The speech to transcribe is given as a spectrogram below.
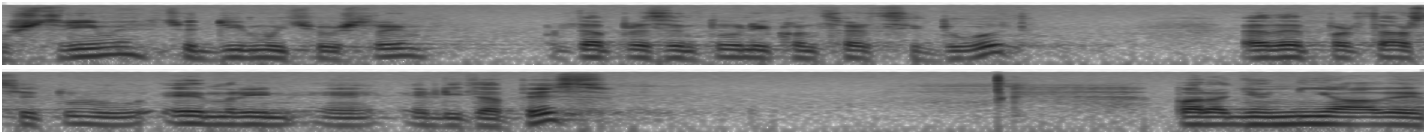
ushtrime, që dy muj që ushtrojmë, për ta prezentu një koncert si duhet, edhe për ta arsyetu emrin e Elita pesë. Para një jave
